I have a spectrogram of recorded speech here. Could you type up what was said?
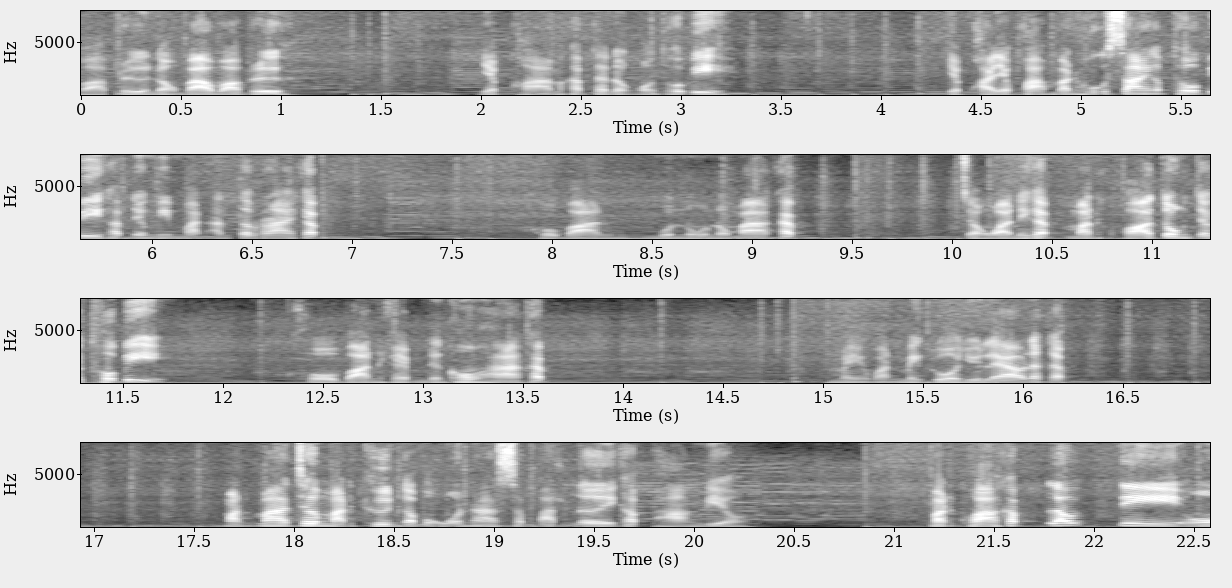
ว่าพลือน้องบ้าวว่าพลือเหยียบขวาครับทางด้านของโทบี้เหยียบขวาเหยียบขวามันฮุกซ้ายครับโทบี้ครับยังมีหมัดอันตรายครับโคบานหมุนนูนออกมาครับ จังหวะนี้ครับหมัดขวาตรงจากโทบี้ โคบานแข็มเดินเข้าหาครับ ไม่วันไม่กลัวอยู่แล้วนะครับหมัดมาเจอหมัดคืนกับบอกว่าหน้าสะบัดเลยครับผางเดียวหมัดขวาครับแล้วนี่โอ้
